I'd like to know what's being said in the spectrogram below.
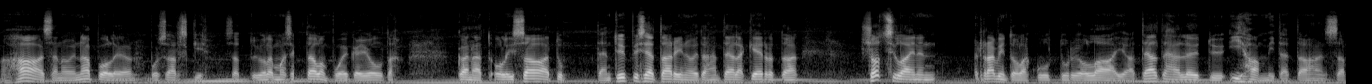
Ahaa, sanoi Napoleon. Bosarski sattui olemaan se talonpoika, jolta kanat oli saatu. Tämän tyyppisiä tarinoitahan täällä kerrotaan. Shotsilainen ravintolakulttuuri on laajaa. Täältähän löytyy ihan mitä tahansa.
